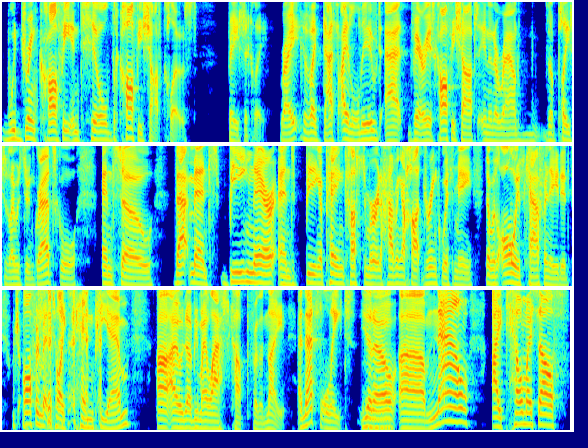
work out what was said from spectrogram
would drink coffee until the coffee shop closed basically right? Because like that's i lived at various coffee shops in and around the places i was doing grad school. And so that meant being there and being a paying customer and having a hot drink with me that was always caffeinated which often meant until like 10 p.m uh, i would that'd be my last cup for the night and that's late you know um now i tell myself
